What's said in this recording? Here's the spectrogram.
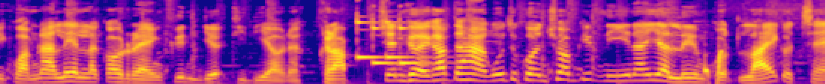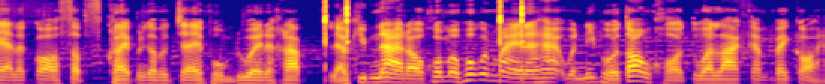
มีความน่าเล่นแล้วก็แรงขึ้นเยอะทีเดียวนะครับ เช่นเคยครับถ้าหากว่าทุกคนชอบคลิปนี้นะอย่าลืมกดไลค์กดแชร์แล้วก็ subscribe เป็นกำลังใจให้ผมด้วยนะครับแล้วคลิปหน้าเราคงมาพบกันใหม่นะฮะวันนี้ผมต้องขอตัวลากันไปก่อน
